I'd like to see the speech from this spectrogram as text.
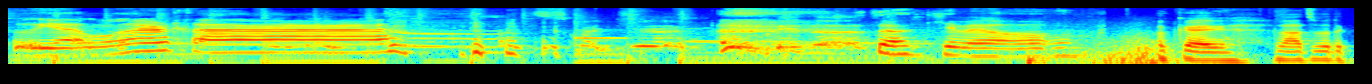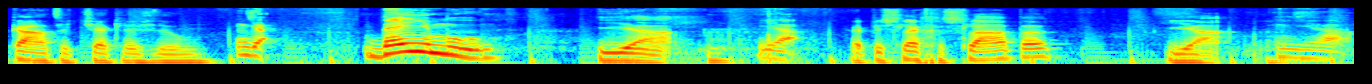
Goedemorgen. Dankjewel. Oké, laten we de katerchecklist doen. Ja. Ben je moe? Ja. Ja. Heb je slecht geslapen? Ja. Ja.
